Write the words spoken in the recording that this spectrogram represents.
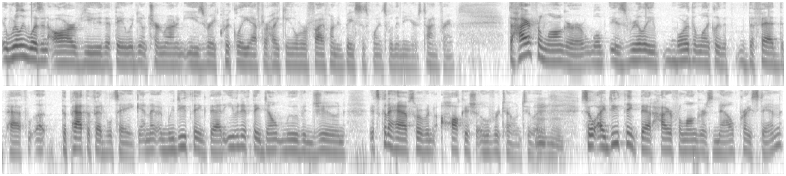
it really wasn't our view that they would you know, turn around and ease very quickly after hiking over 500 basis points within a year's time frame. The higher for longer will, is really more than likely the, the Fed, the path, uh, the path the Fed will take. And, and we do think that even if they don't move in June, it's going to have sort of a hawkish overtone to it. Mm-hmm. So I do think that higher for longer is now priced in.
